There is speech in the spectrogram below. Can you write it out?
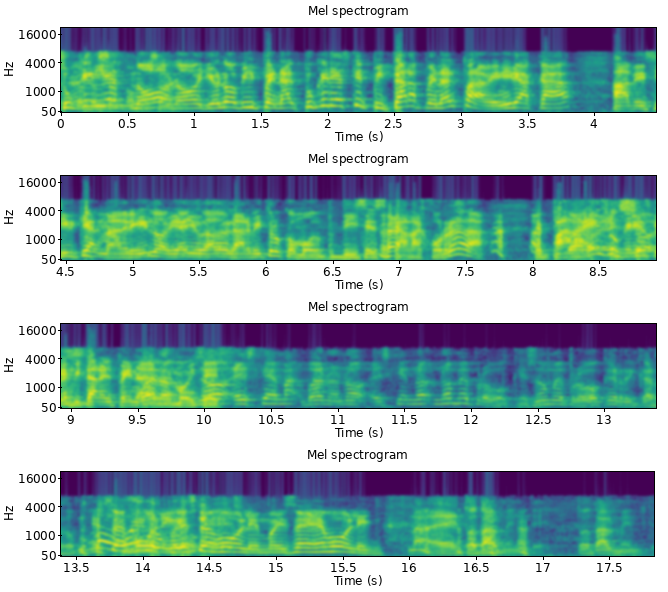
Tú querías, no, no, yo no vi penal. Tú querías que pitara penal para venir acá a decir que al Madrid lo había ayudado el árbitro, como dices cada jornada. Para eso, querías que pitara el penal, Moisés. No, es que, bueno, no, es que no, no me provoques, no me provoques, Ricardo. No, esto es bullying, esto es bullying, Moisés es bullying. Eh, totalmente. Totalmente.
